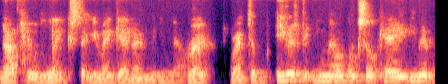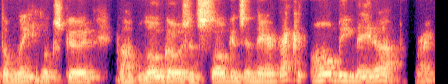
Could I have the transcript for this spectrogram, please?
not through links that you may get in an email. Right. Right. So even if the email looks okay, even if the link looks good, they'll have logos and slogans in there. That could all be made up. Right.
